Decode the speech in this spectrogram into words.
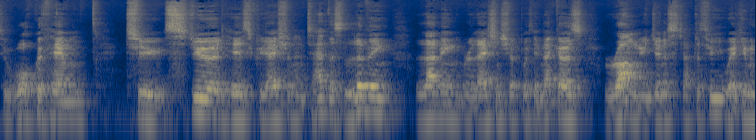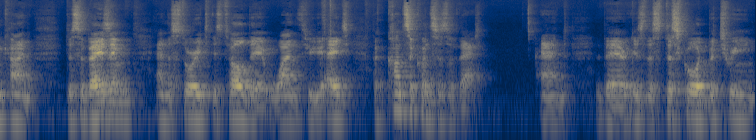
to walk with him, to steward his creation, and to have this living, loving relationship with him. That goes wrong in Genesis chapter 3, where humankind disobeys him, and the story is told there 1 through to 8, the consequences of that. And there is this discord between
